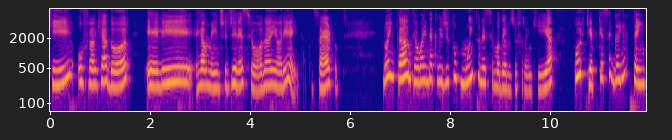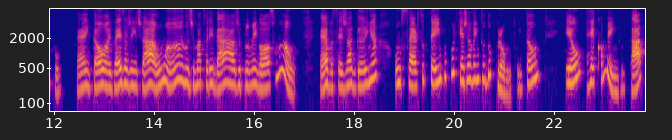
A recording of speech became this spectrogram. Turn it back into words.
que o franqueador, ele realmente direciona e orienta, tá certo. No entanto, eu ainda acredito muito nesse modelo de franquia, por quê? Porque você ganha tempo, né, então ao invés da gente, ah, 1 ano de maturidade para o negócio, não, né, você já ganha um certo tempo, porque já vem tudo pronto. Então, eu recomendo, tá.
